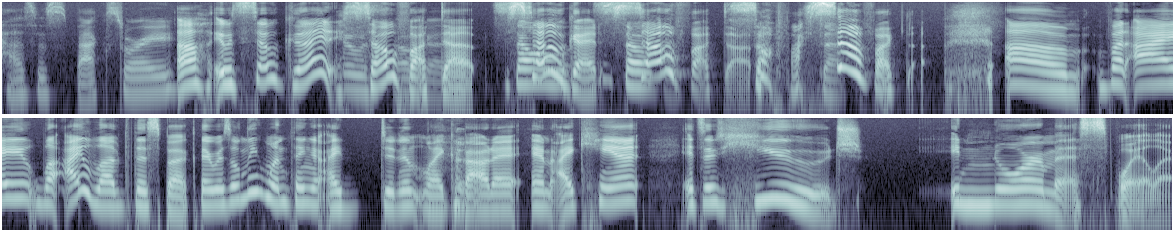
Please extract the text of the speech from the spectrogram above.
Kaz's backstory. Oh, it was so good. was so, so fucked good. up. So, So- good. So, so fucked up. So fucked up. So fucked up. Um, but I lo- I loved this book. There was only one thing I didn't like about it, and I can't. It's a huge, enormous spoiler.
